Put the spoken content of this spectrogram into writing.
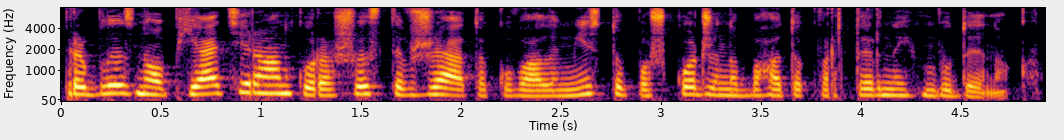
Приблизно о 5 ранку рашисти вже атакували місто. Пошкоджено багатоквартирний будинок.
